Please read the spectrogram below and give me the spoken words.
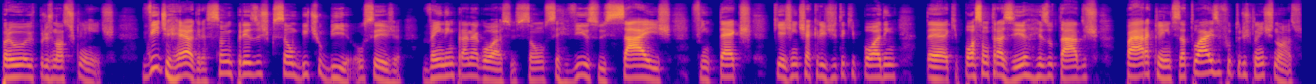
para os nossos clientes. Via de regra, são empresas que são B2B, ou seja, vendem para negócios, são serviços, SaaS, fintechs, que a gente acredita que podem, é, que possam trazer resultados para clientes atuais e futuros clientes nossos.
